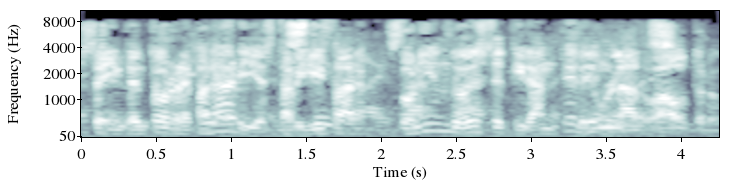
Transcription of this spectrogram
Se intentó reparar y estabilizar poniendo ese tirante de un lado a otro.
